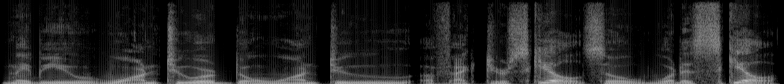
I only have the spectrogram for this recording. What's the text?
maybe you want to or don't want to affect your skill. So, what is skill?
